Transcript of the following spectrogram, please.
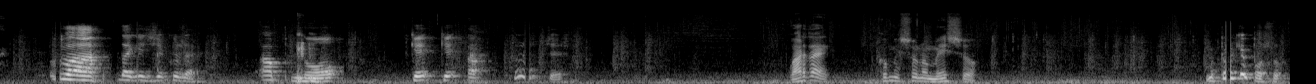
Va, dai che c'è cos'è? Up, no. che, che, ah, cosa è successo? Guarda come sono messo. Ma perché posso...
